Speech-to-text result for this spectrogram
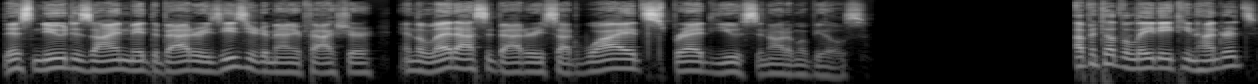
This new design made the batteries easier to manufacture, and the lead acid battery saw widespread use in automobiles. Up until the late 1800s,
